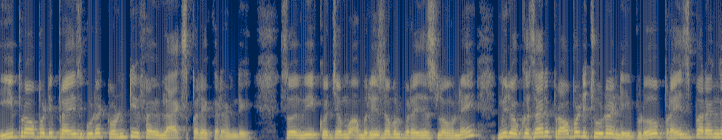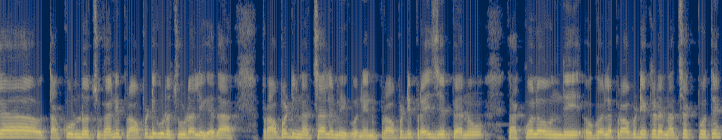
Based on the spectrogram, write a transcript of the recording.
ఈ ప్రాపర్టీ ప్రైస్ కూడా twenty five lakhs per acre అండి. సో ఇవి కొంచెం రీజనబుల్ ప్రైజెస్లో ఉన్నాయి. మీరు ఒకసారి ప్రాపర్టీ చూడండి. ఇప్పుడు ప్రైస్ పరంగా తక్కువ ఉండొచ్చు కానీ ప్రాపర్టీ కూడా చూడాలి కదా. ప్రాపర్టీ నచ్చాలి మీకు. నేను ప్రాపర్టీ ప్రైస్ చెప్పాను. తక్కువలో ఉంది. ఒకవేళ ప్రాపర్టీ ఎక్కడ నచ్చకపోతే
